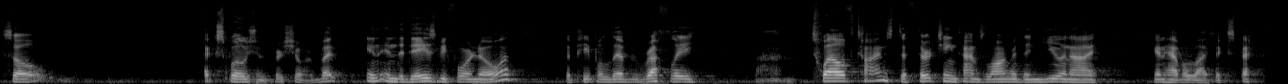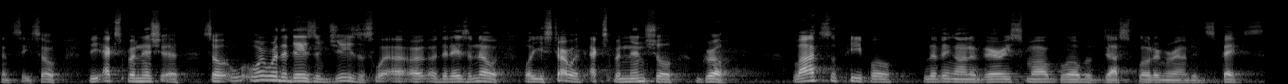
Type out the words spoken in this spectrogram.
So, explosion for sure. But in, in the days before Noah, the people lived roughly um, 12 times to 13 times longer than you and I can have a life expectancy. So the exponential. So what were the days of Jesus? Or uh, uh, the days of Noah? Well, you start with exponential growth. Lots of people living on a very small globe of dust floating around in space.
